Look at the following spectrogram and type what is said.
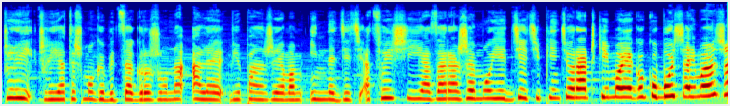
Czyli, czyli ja też mogę być zagrożona, ale wie pan, że ja mam inne dzieci. A co jeśli ja zarażę moje dzieci, pięcioraczki, mojego Kubusia i moją A czy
